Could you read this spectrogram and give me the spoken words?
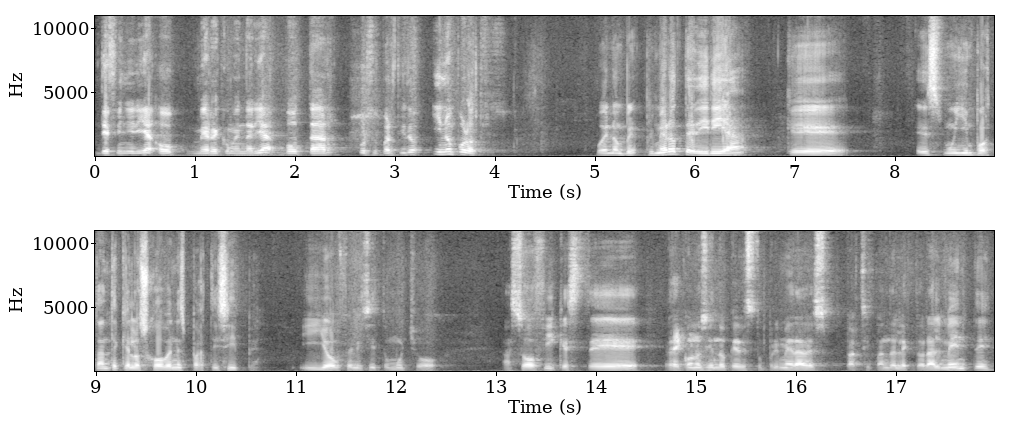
definiría o me recomendaría votar por su partido y no por otros? Bueno, primero te diría que es muy importante que los jóvenes participen. Y yo felicito mucho a Sofi que esté reconociendo que es tu primera vez participando electoralmente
